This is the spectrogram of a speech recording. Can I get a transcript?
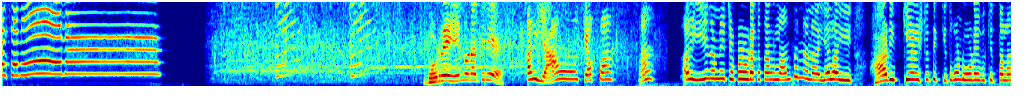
ಅಶ್ವಮೇಧ. ದೊಡ್ರೆ ಏನ್ ನೋಡತ್ತೀರಿ ಅದು ಯಾವ ಕೆಪ್ಪ? ಆ? ಅದು ಈ ನಮ್ನಿ ಚಪ್ಪಲ್ ಹೊಡಕತ್ತಾರಲ್ಲ ಅಂತ ನಾನು ಎಲ್ಲ ಈ ಹಾಡಿದ್ ಕೇಳಿ ಇಷ್ಟೊತ್ತಿಗೆ ಕಿತ್ಕೊಂಡು ಓಡೋಬೇಕಿತ್ತಲ್ಲ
